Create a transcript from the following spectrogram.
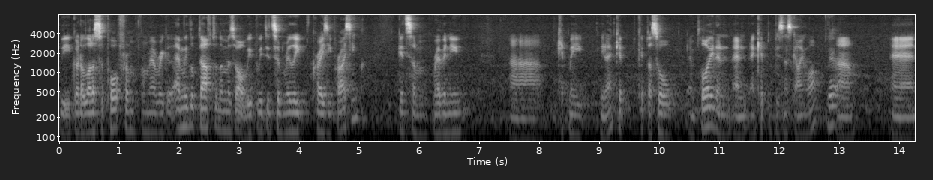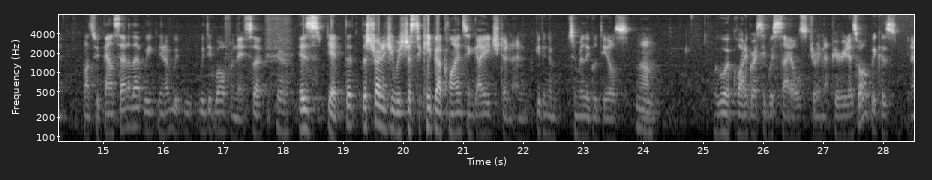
we got a lot of support from from our regular, and we looked after them as well. We we did some really crazy pricing, get some revenue, uh, kept me, you know, kept kept us all employed and and, and kept the business going well. Yeah. Um, and once we bounced out of that, we you know we, we did well from there. So Yeah. is yeah the, the strategy was just to keep our clients engaged and, and giving them some really good deals um, we were quite aggressive with sales during that period as well because you know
